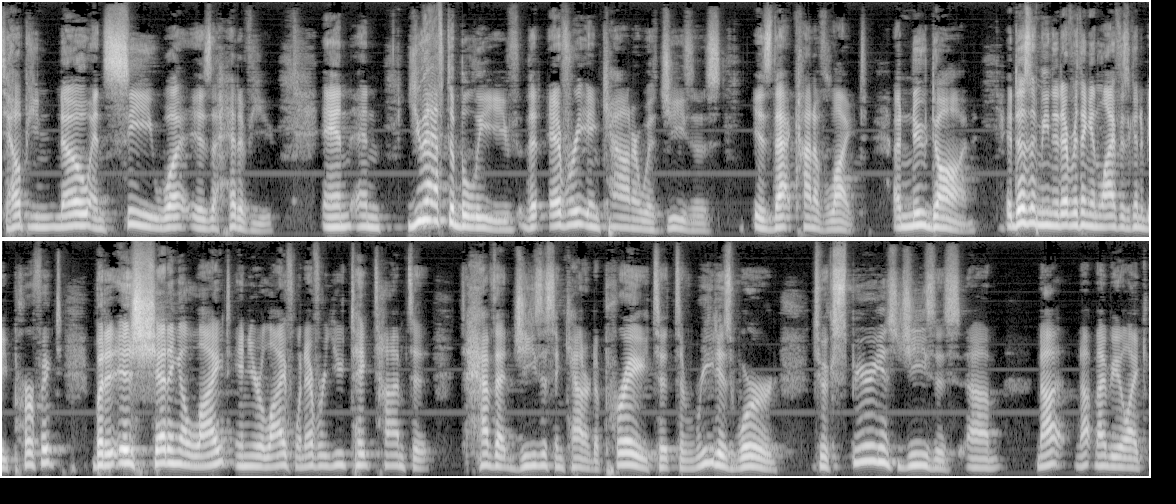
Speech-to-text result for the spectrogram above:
to help you know and see what is ahead of you. And, and you have to believe that every encounter with Jesus is that kind of light, a new dawn. It doesn't mean that everything in life is going to be perfect, but it is shedding a light in your life whenever you take time to, to have that Jesus encounter, to pray, to, to read his word, to experience Jesus. Um, not, not maybe like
